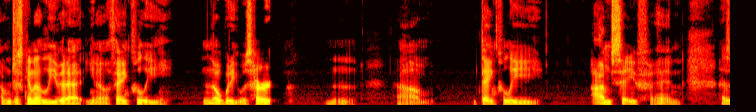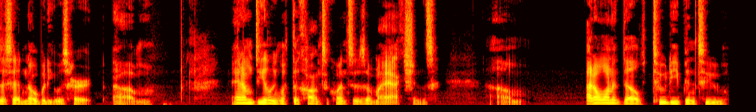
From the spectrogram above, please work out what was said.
I'm just gonna leave it at, you know, thankfully nobody was hurt. Um, thankfully I'm safe and as I said, nobody was hurt. Um, and I'm dealing with the consequences of my actions. Um, I don't want to delve too deep into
